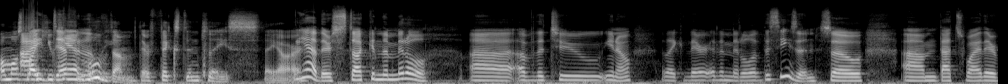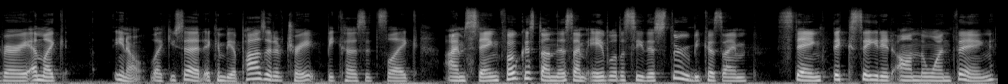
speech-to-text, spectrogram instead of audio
almost I like you can't move them. They're fixed in place. They are. yeah, they're stuck in the middle uh, of the two, you know, like they're in the middle of the season. So um, that's why they're very, and like, you know, like you said, it can be a positive trait because it's like, I'm staying focused on this. I'm able to see this through because I'm staying fixated on the one thing.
